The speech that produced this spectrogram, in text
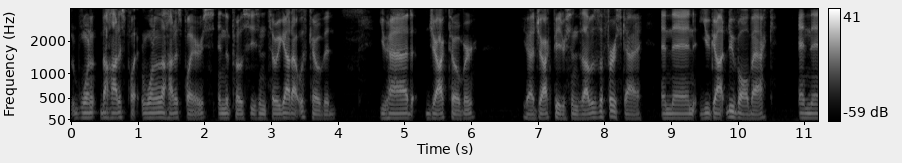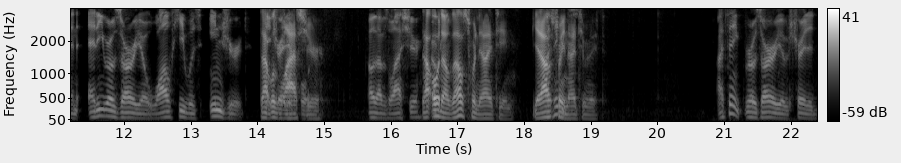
one of the hottest play- one of the hottest players in the postseason until he got out with COVID. You had Joctober, you had Joc Pedersons. That was the first guy, and then you got Duvall back, and then Eddie Rosario while he was injured. That was last for. year. Oh, that was last year. That, Oh no, that was 2019. Yeah, that was think was- 2019. when I think Rosario was traded.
